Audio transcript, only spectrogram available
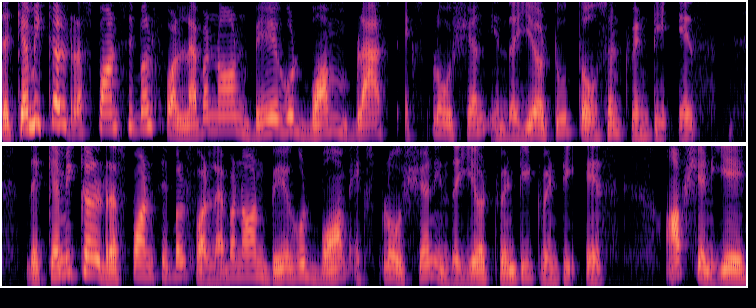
The chemical responsible for Lebanon Beirut bomb blast explosion in the year 2020 is. The chemical responsible for Lebanon Beirut bomb explosion in the year 2020 is. Option A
